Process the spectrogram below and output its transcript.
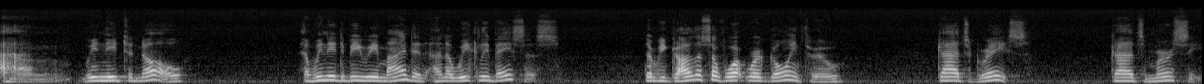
Um, we need to know, and we need to be reminded on a weekly basis that regardless of what we're going through, God's grace, God's mercy,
